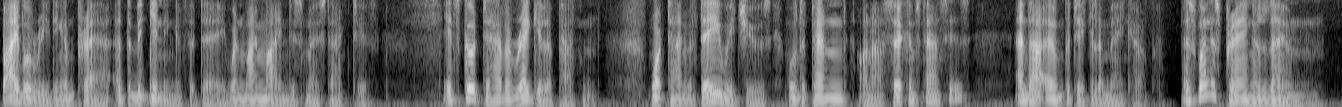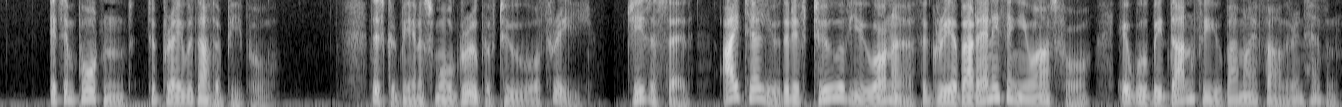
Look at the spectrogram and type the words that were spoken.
Bible reading and prayer at the beginning of the day when my mind is most active. It's good to have a regular pattern. What time of day we choose will depend on our circumstances and our own particular makeup. As well as praying alone, it's important to pray with other people. This could be in a small group of two or three. Jesus said, I tell you that if two of you on earth agree about anything you ask for, it will be done for you by my Father in heaven.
